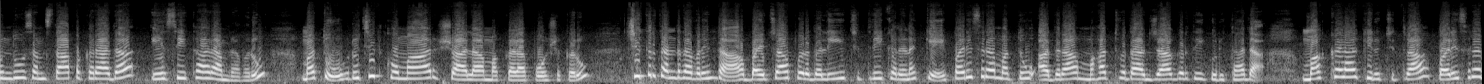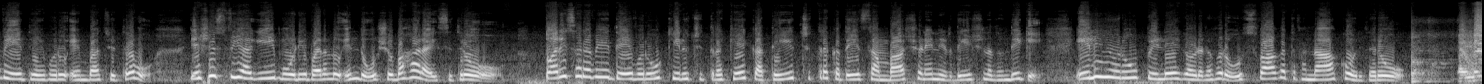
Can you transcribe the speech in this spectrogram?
ಒಂದು ಸಂಸ್ಥಾಪಕರಾದ ಎ ಸೀತಾರಾಮ್ ರವರು ಮತ್ತು ರುಚಿತ್ ಕುಮಾರ್ ಶಾಲಾ ಮಕ್ಕಳ ಪೋಷಕರು. ಚಿತ್ರತಂಡದವರಿಂದ ಬೈಚಾಪುರದಲ್ಲಿ ಚಿತ್ರೀಕರಣಕ್ಕೆ ಪರಿಸರ ಮತ್ತು ಅದರ ಮಹತ್ವದ ಜಾಗೃತಿ ಕುರಿತಾದ ಮಕ್ಕಳ ಕಿರುಚಿತ್ರ ಪರಿಸರವೇ ದೇವರು ಎಂಬ ಚಿತ್ರವು ಯಶಸ್ವಿಯಾಗಿ ಮೂಡಿ ಬರಲು ಎಂದು ಶುಭ ಹಾರೈಸಿದರು. ಪರಿಸರವೇ ದೇವರು ಕಿರುಚಿತ್ರಕ್ಕೆ ಕತೆ ಚಿತ್ರಕಥೆ ಸಂಭಾಷಣೆ ನಿರ್ದೇಶನದೊಂದಿಗೆ ಎಲಿಯೂರು ಪಿಳ್ಳೇಗೌಡರವರು ಸ್ವಾಗತವನ್ನ ಕೋರಿದರು. ತಂದೆ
